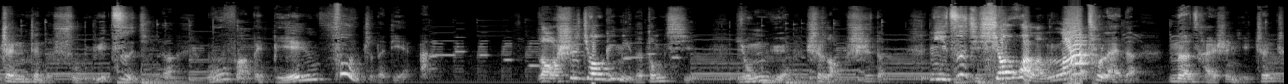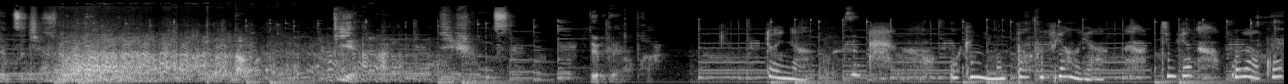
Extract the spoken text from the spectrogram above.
真正的属于自己的、无法被别人复制的恋爱。老师教给你的东西，永远是老师的，你自己消化了拉出来的，那才是你真正自己做的。那么，恋爱亦是如此，对不对，老婆？对呢。我给你们报个料呀，今天我老公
